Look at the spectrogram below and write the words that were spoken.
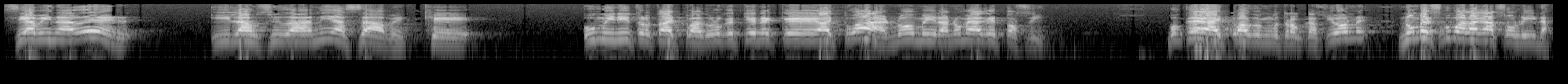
Si Abinader y la ciudadanía sabe que un ministro está actuando, lo que tiene que actuar, no, mira, no me haga esto así. Porque ha actuado en otras ocasiones. No me suba la gasolina.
